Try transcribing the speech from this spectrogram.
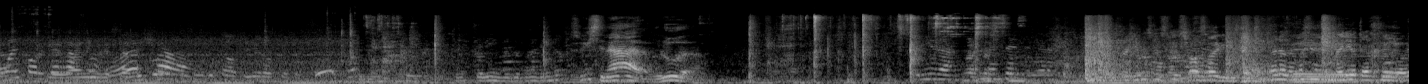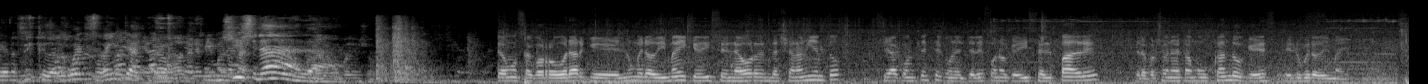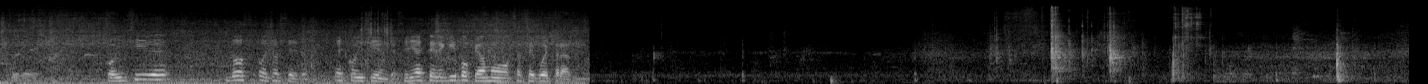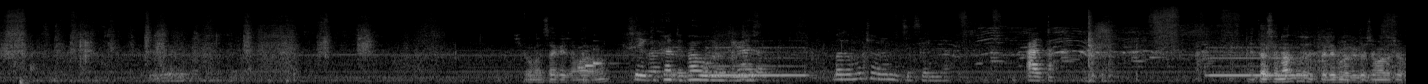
igual por qué razón. El. Qué lindo tu padrino. No dice nada, boluda. Señora, no sé, señora. No, lo que pasa es que mi marido traje de gobierno. ¿Sabes qué vergüenza? 20 años el No dice nada. Vamos a corroborar que el número de email que dice en la orden de allanamiento sea conteste con el teléfono que dice el padre de la persona que estamos buscando, que es el número de email. Coincide 280. Es coincidente. Sería este el equipo que vamos a secuestrar. Llegó un mensaje llamada, ¿no? Sí, Acá te pago con lo que quieras. Porque mucho grande ese celular. Ahí está. ¿Está sonando el teléfono que estoy llamando yo?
